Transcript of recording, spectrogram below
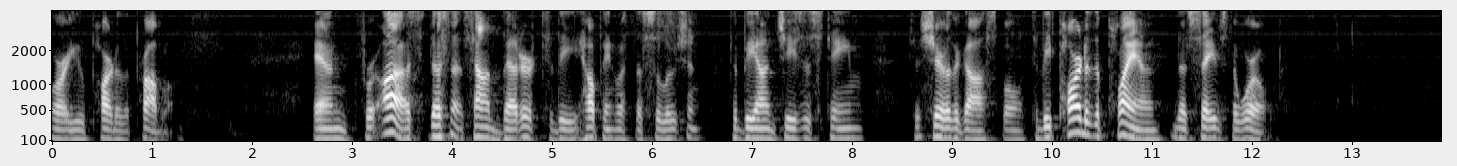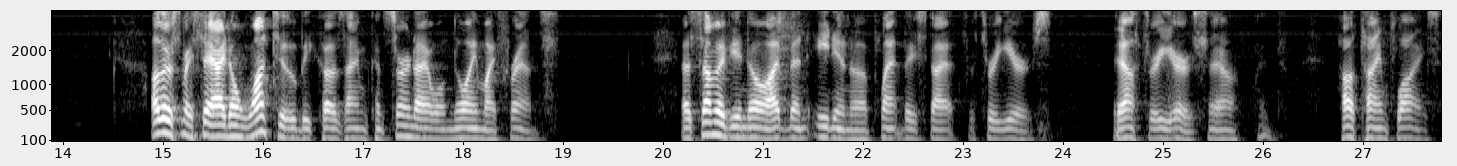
or are you part of the problem? And for us, doesn't it sound better to be helping with the solution, to be on Jesus' team, to share the gospel, to be part of the plan that saves the world? Others may say, I don't want to because I'm concerned I will annoy my friends. As some of you know, I've been eating a plant-based diet for three years. Yeah, three years. Yeah, how time flies.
